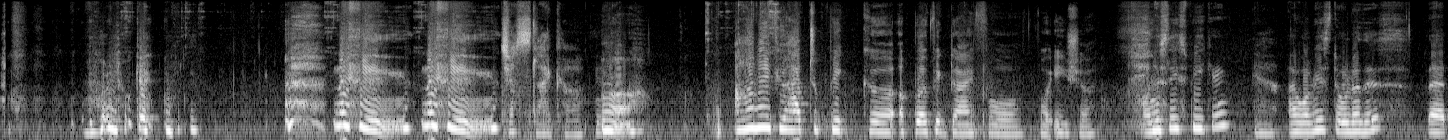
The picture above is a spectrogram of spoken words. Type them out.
Don't look at me. nahi, nahi. Just like her. Uh, Ahana, if you had to pick uh, a perfect guy for, for Esha, Honestly speaking, I've always told her this that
